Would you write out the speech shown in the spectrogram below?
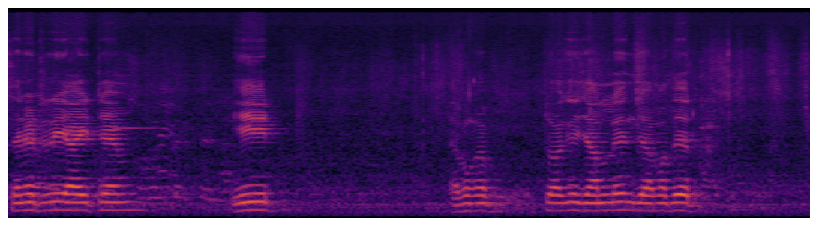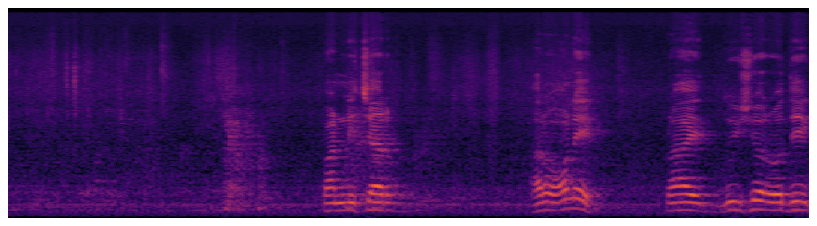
স্যানিটারি আইটেম, ইট এবং একটু আগে জানলেন যে আমাদের ফার্নিচার আরও অনেক প্রায় দুইশোর অধিক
